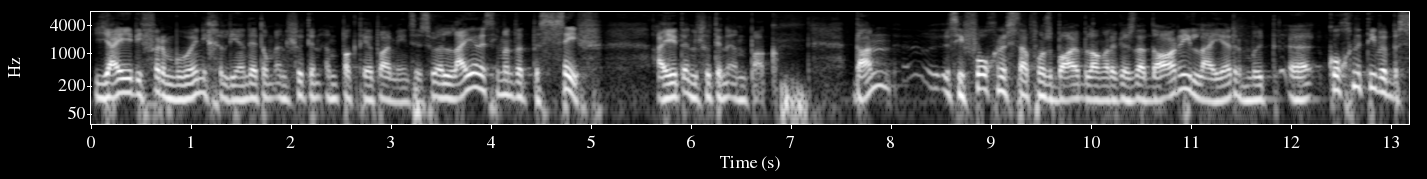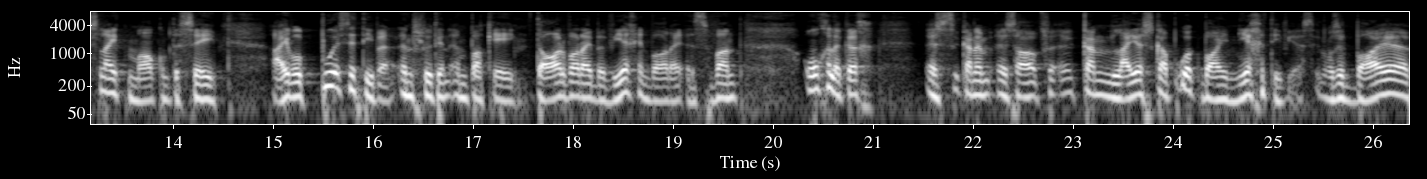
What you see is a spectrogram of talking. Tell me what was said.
jy het die vermoë en die geleentheid om invloed en impak te hê op daai mense. So 'n leier is iemand wat besef hy het invloed en impak. Dan is die volgende stap vir ons baie belangrik is dat daardie leier moet 'n kognitiewe besluit maak om te sê hy wil positiewe invloed en impak hê daar waar hy beweeg en waar hy is want ongelukkig is kan is haar kan leierskap ook baie negatief wees. En ons het baie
